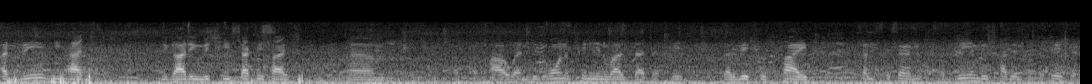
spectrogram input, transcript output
A dream he had regarding which he sacrificed um, cow and his own opinion was that, that, we, that we should fight. So It's a, a dream which had interpretation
